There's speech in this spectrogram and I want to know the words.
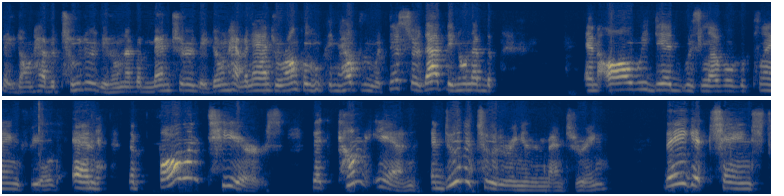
they don't have a tutor they don't have a mentor they don't have an aunt or uncle who can help them with this or that they don't have the and all we did was level the playing field and the volunteers that come in and do the tutoring and the mentoring they get changed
